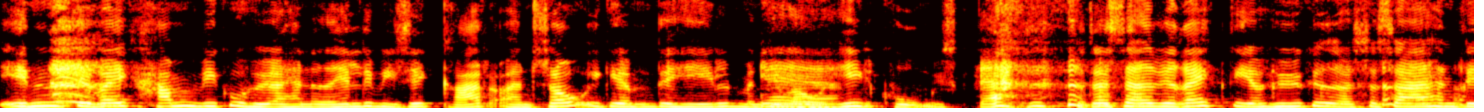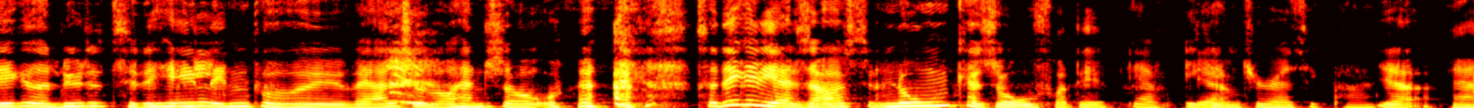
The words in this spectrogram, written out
inden det var ikke ham, vi kunne høre, han havde heldigvis ikke grædt, og han sov igennem det hele, men det ja, var jo helt komisk. Ja. så der sad vi rigtig og hyggede, og så så han ligget og lyttet til det hele inde på øh, værelset, hvor han sov. så det kan de altså også, nogen kan sove fra det. Ja, igennem ja. Jurassic Park. Ja. ja.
